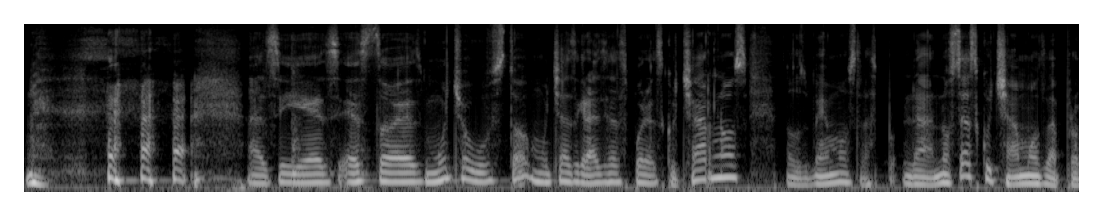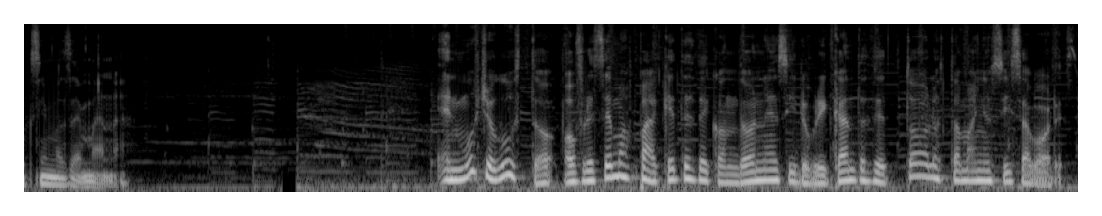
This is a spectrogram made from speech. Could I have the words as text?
Así es, esto es mucho gusto, muchas gracias por escucharnos, nos vemos, la, nos escuchamos la próxima semana. En mucho gusto ofrecemos paquetes de condones y lubricantes de todos los tamaños y sabores,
